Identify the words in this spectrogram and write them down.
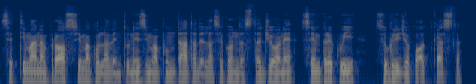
settimana prossima con la ventunesima puntata della seconda stagione, sempre qui su Grigio Podcast.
